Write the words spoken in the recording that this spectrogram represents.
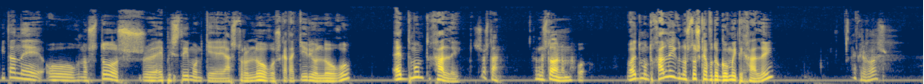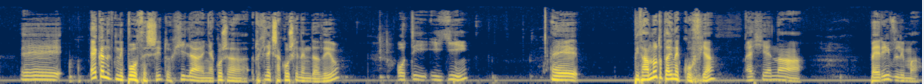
ήταν ε, ο γνωστός ε, επιστήμον και αστρολόγος κατά κύριο λόγο Edmund Halley. Σωστά. Γνωστό όνομα. Ο Edmund Halley γνωστός και από τον κομίτη Halley Ακριβώς. ε, έκανε την υπόθεση το, 1900, το 1692 ότι η γη ε, πιθανότατα είναι κούφια, έχει ένα περίβλημα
